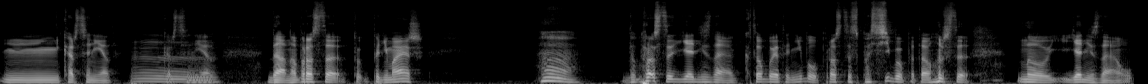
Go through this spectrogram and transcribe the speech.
М-м, кажется, нет. Mm-hmm. Кажется, нет. Да, но просто, понимаешь... Да просто, я не знаю, кто бы это ни был, просто спасибо, потому что, ну, я не знаю,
